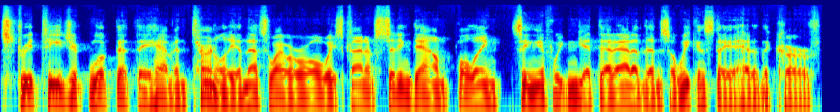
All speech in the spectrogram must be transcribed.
strategic look that they have internally. And that's why we're always kind of sitting down, pulling, seeing if we can get that out of them so we can stay ahead of the curve.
